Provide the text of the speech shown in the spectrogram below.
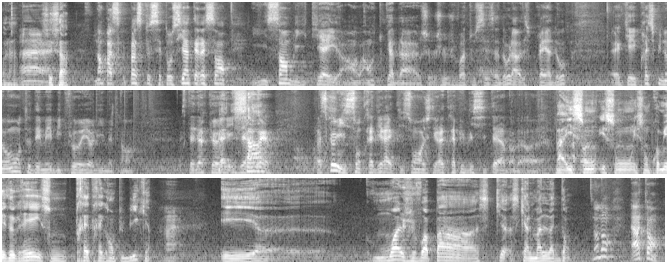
Voilà. Ah, c'est ça. Non, parce que parce que c'est aussi intéressant. Il semble qu'il y ait, en, en tout cas, là, je, je- vois tous ces ados là, ces pré-ados, euh, qu'il y ait presque une honte d'aimer Big Flo et Oli maintenant. C'est-à-dire que Ben, ça- ah ouais, parce qu'ils sont très directs, ils sont, je dirais, très publicitaires dans leur. euh, Bah, ils, sont, ils, sont, ils sont premier degré, ils sont très très grand public. Ouais. Et euh, moi, je vois pas ce qu'il y, a- y le mal là-dedans. Non, non, attends.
